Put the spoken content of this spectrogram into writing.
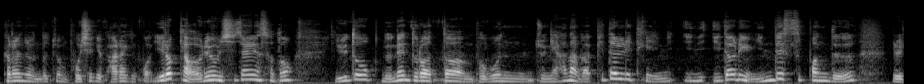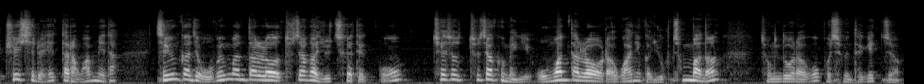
그런 점도 좀 보시길 바라겠고 이렇게 어려운 시장에서도 유독 눈에 들어왔던 부분 중에 하나가 인- 이더리움 인덱스 펀드를 출시를 했다라고 합니다. 지금까지 500만 달러 투자가 유치가 됐고 최소 투자 금액이 5만 달러라고 하니까 6천만 원 정도라고 보시면 되겠죠.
